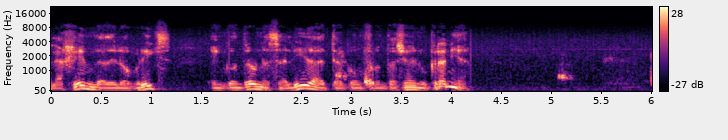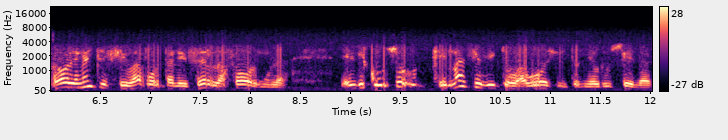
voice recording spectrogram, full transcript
la agenda de los BRICS encontrar una salida a esta confrontación en Ucrania probablemente se va a fortalecer la fórmula. El discurso que más irritó a Washington y a Bruselas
